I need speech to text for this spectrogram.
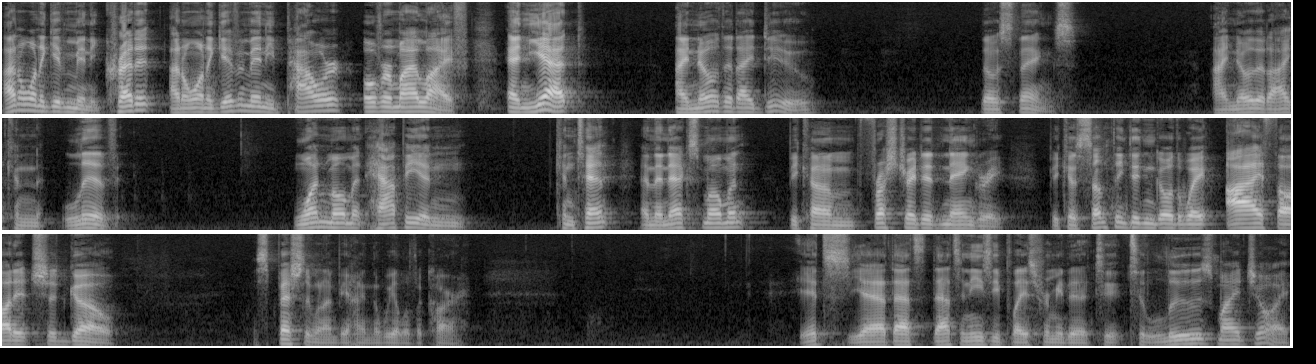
I don't want to give him any credit. I don't want to give him any power over my life. And yet, I know that I do those things. I know that I can live one moment happy and content, and the next moment become frustrated and angry because something didn't go the way I thought it should go, especially when I'm behind the wheel of a car. It's, yeah, that's, that's an easy place for me to, to, to lose my joy.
